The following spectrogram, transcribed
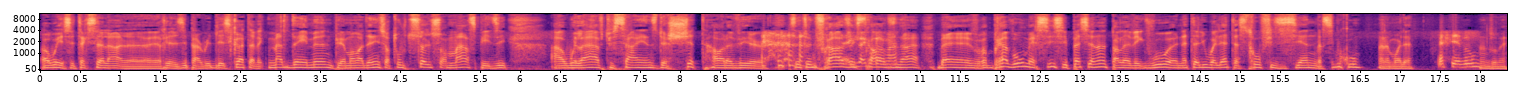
Ah oui, c'est excellent. Euh, réalisé par Ridley Scott avec Matt Damon. Puis à un moment donné, il se retrouve tout seul sur Mars puis il dit I will have to science the shit out of here. C'est une phrase extraordinaire. Ben, bravo, merci. C'est passionnant de parler avec vous. Euh, Nathalie Wallet, astrophysicienne. Merci beaucoup, Madame Wallet. Merci à vous. Bonne journée.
